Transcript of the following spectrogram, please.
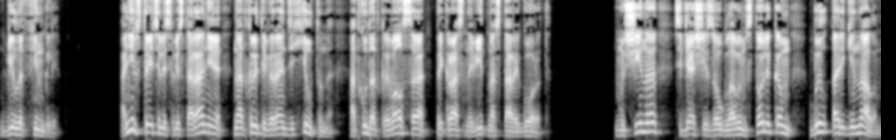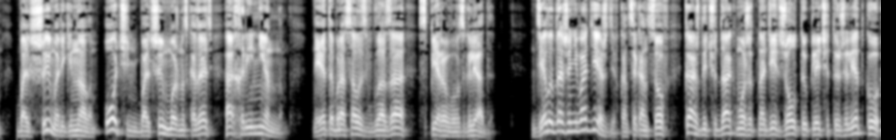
Билла Фингли. Они встретились в ресторане на открытой веранде Хилтона, откуда открывался прекрасный вид на старый город. Мужчина, сидящий за угловым столиком, был оригиналом, большим оригиналом, очень большим, можно сказать, охрененным, и это бросалось в глаза с первого взгляда. Дело даже не в одежде. В конце концов, каждый чудак может надеть желтую клетчатую жилетку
